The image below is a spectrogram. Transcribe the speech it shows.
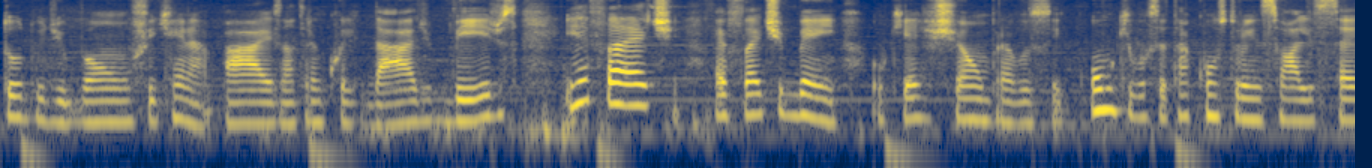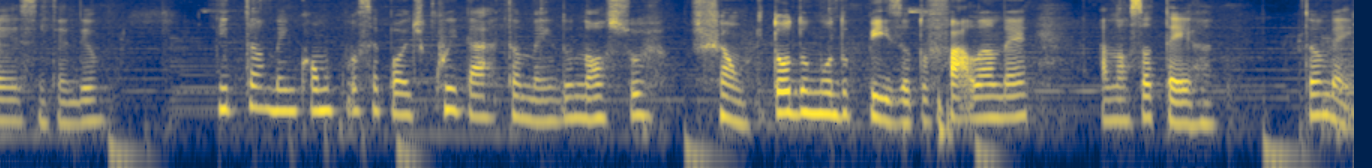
Tudo de bom, fiquem na paz, na tranquilidade, beijos e reflete, reflete bem o que é chão para você, como que você está construindo seu alicerce, entendeu? E também como que você pode cuidar também do nosso chão, que todo mundo pisa. Eu tô falando é a nossa terra, também.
